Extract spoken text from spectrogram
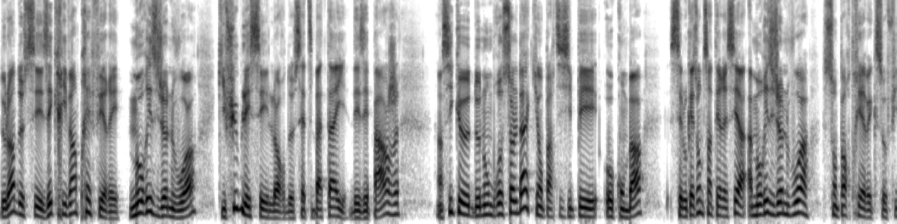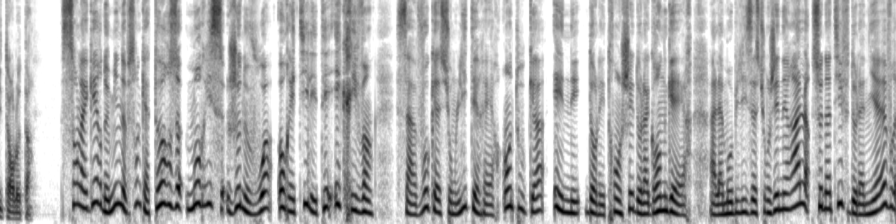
de l'un de ses écrivains préférés, Maurice Genevoix, qui fut blessé lors de cette bataille des Éparges, ainsi que de nombreux soldats qui ont participé au combat. C'est l'occasion de s'intéresser à, Maurice Genevoix, son portrait avec Sophie Torlotin. Sans la guerre de 1914, Maurice Genevoix aurait-il été écrivain? Sa vocation littéraire, en tout cas, est née dans les tranchées de la Grande Guerre. À la mobilisation générale, ce natif de la Nièvre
